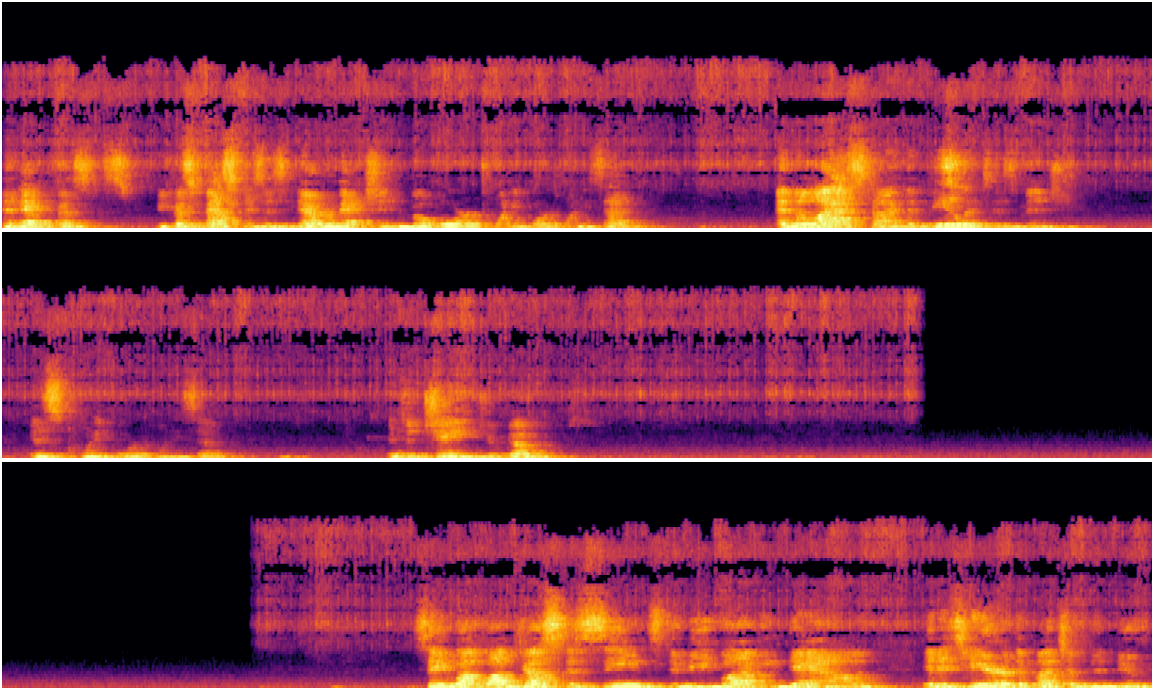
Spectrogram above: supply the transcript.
and then Festus, because Festus is never mentioned before 24 27. And the last time that Felix is mentioned is 24 27. It's a change of governors. See, while, while justice seems to be bogging down, it is here that much of the New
